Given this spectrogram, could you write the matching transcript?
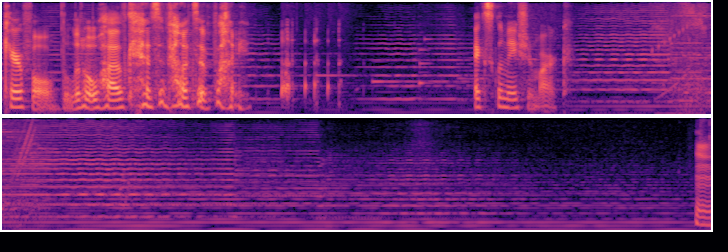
Careful, the little wildcat's about to bite. Exclamation mark. Hmm.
